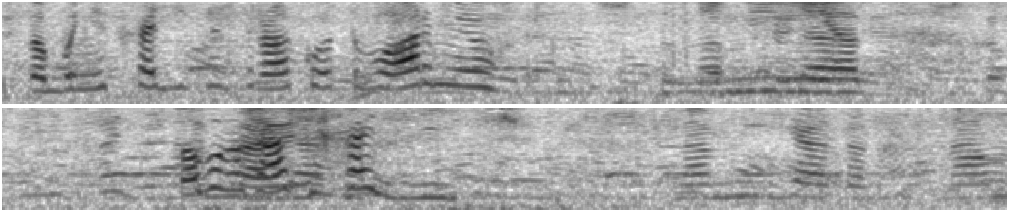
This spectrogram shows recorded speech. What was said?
чтобы не сходить на терракотовую армию. Нам Нет. Чтобы не сходить. Чтобы как раз сходить. Нам нельзя так. Нам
